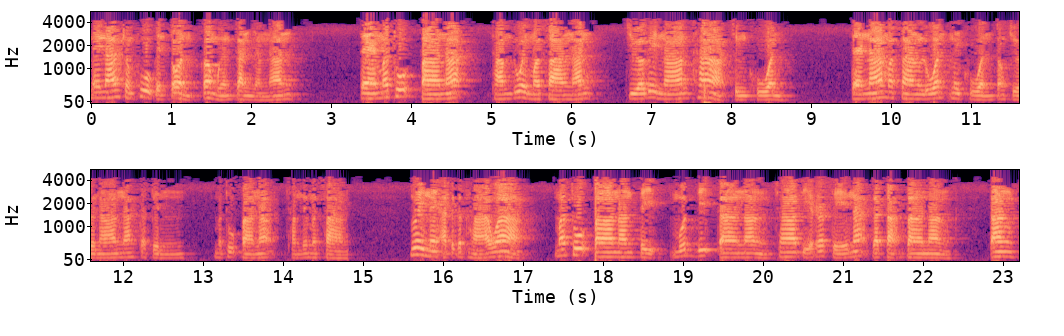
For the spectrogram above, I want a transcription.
ในน้ำชมพู่เป็นต้นก็เหมือนกันอย่างนั้น แต่มัทุปานะทำด้วยมะซางนั้น เจือด้วยน้ำท่าจึงควร แต่น้ำมะซางล้วนไม่ควรต้องเจือน้ำนะจะเป็นมัทุปานะทำด้วยมะซาง ด้วยในอัตถกถาว่ามัทุปานันติ มุดดิกานัง ชาติระเสนกะตะปานัง ตังป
